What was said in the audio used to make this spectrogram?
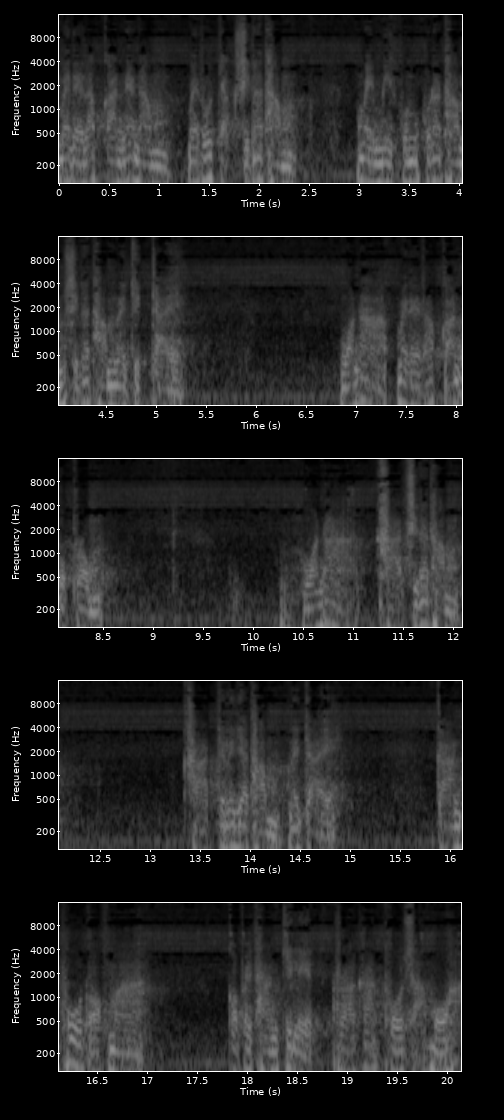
ไม่ได้รับการแนะนำไม่รู้จักศีลธรรม ไม่มีคุณคุณธรรมศีลธรรมในจิตใจ หัวหน้าไม่ได้รับการอบรม หัวหน้าขาดศีลธรรม ขาดจริยธรรมในใจ การพูดออกมา ก็ไปทางกิเลสราคะโทสะโมหะ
